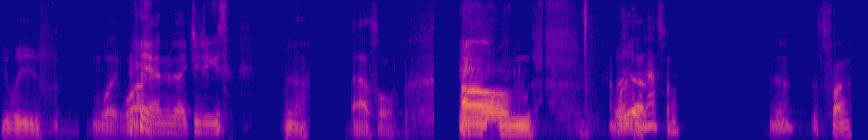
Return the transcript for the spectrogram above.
you leave. I'm like, why? Yeah, and they're like, GG's. Yeah, asshole. Um, I Well, was an yeah. asshole. Yeah, it's fine.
